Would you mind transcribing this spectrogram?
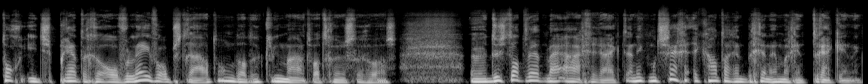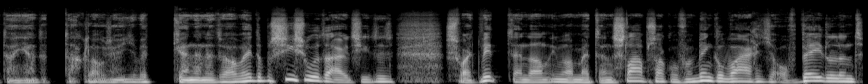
toch iets prettiger overleven op straat, omdat het klimaat wat gunstiger was. Uh, dus dat werd mij aangereikt. En ik moet zeggen, ik had daar in het begin helemaal geen trek in. Ik dacht, ja, de daklozen, we kennen het wel, we weten precies hoe het eruit ziet. Dus Zwart-wit en dan iemand met een slaapzak of een winkelwagentje of bedelend.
